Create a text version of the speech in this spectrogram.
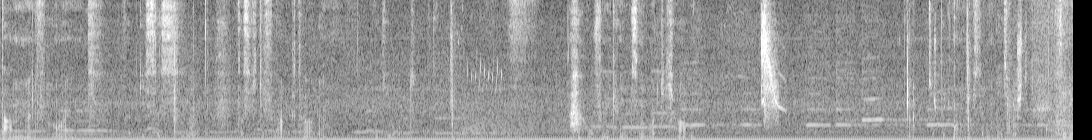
dann, mein Freund. Vergiss es. Dass ich gefragt habe. Idiot. Ah, offene Grenzen wollte ich haben. Na, zu spät machen wir nächste Runde, ist wurscht. Sind eh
